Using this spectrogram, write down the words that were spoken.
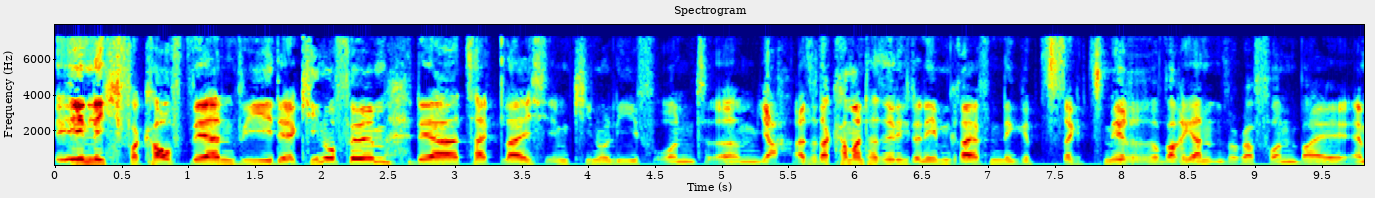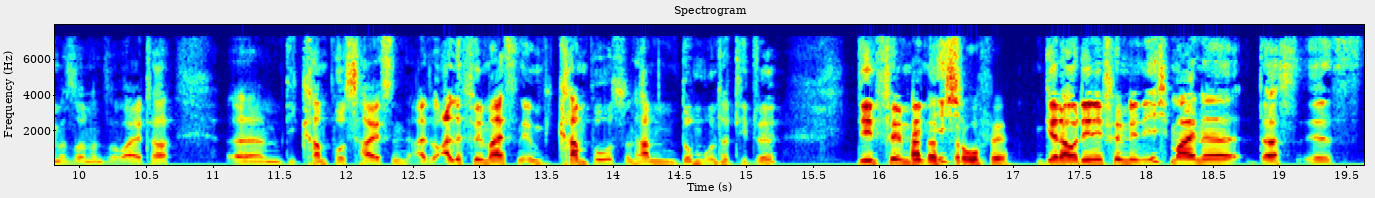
ähnlich verkauft werden wie der Kinofilm, der zeitgleich im Kino lief. Und ähm, ja, also da kann man tatsächlich daneben greifen. Den gibt's, da gibt's mehrere Varianten sogar von bei Amazon und so weiter, ähm, die Krampus heißen. Also alle Filme heißen irgendwie Krampus und haben einen dummen Untertitel. Den Film, den ich genau, den Film, den ich meine, das ist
